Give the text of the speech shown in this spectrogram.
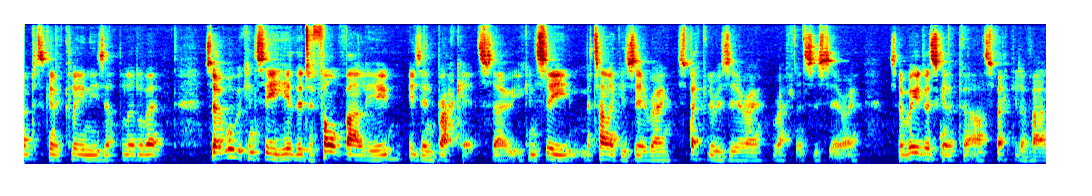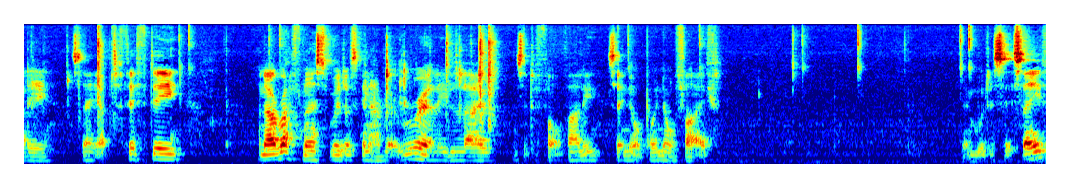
I'm just going to clean these up a little bit. So what we can see here, the default value is in brackets. So you can see metallic is zero, specular is zero, roughness is zero. So we're just going to put our specular value, say up to 50, and our roughness, we're just going to have it really low as a default value, say 0.05. Then we'll just hit save.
